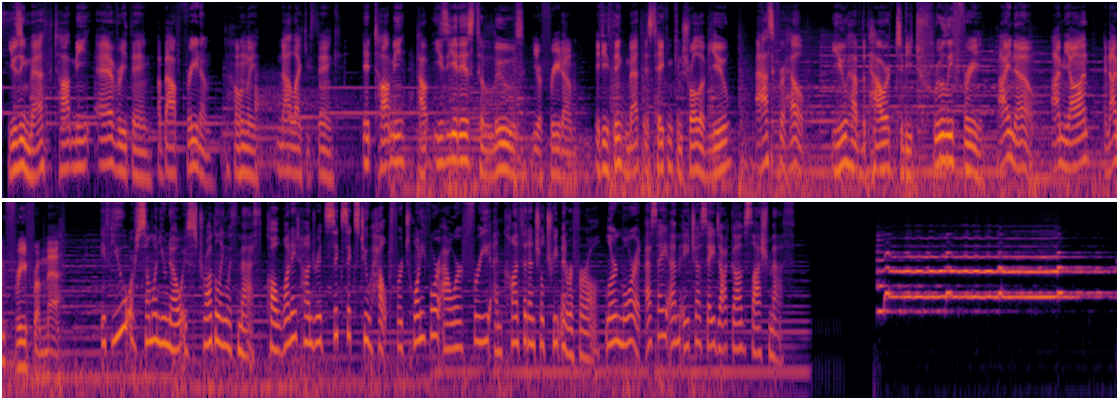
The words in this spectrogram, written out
Using meth taught me everything about freedom, only not like you think. It taught me how easy it is to lose your freedom. If you think meth is taking control of you, ask for help. You have the power to be truly free. I know. I'm Jan, and I'm free from meth. If you or someone you know is struggling with meth, call 1 800 662 HELP for 24 hour free and confidential treatment referral. Learn more at samhsa.gov slash meth.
